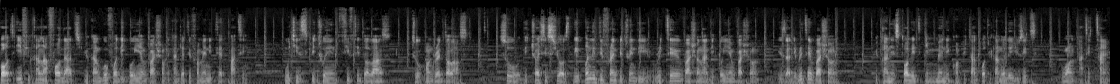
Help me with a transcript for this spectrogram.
But if you can't afford that, you can go for the OEM version. You can get it from any third party. which is between $50 to $100. So the choice is yours. The only difference between the retail version and the OEM version is that the retail version you can install it in many computers but you can only use it one at a time.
